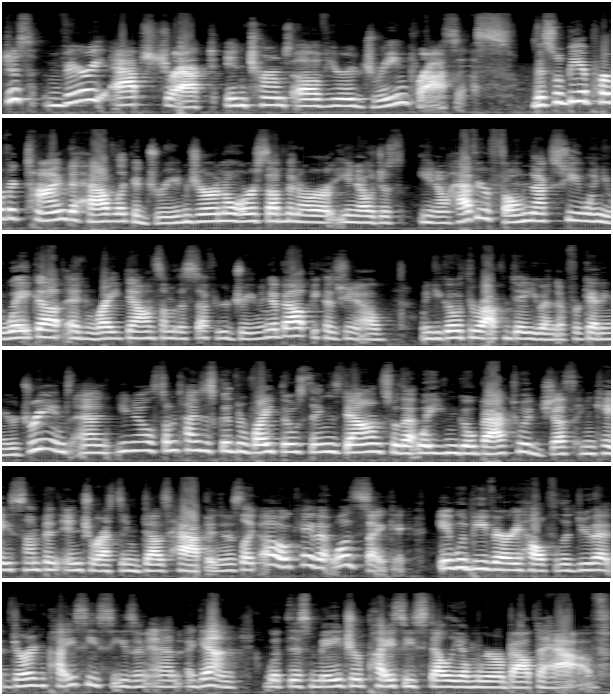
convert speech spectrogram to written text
just very abstract in terms of your dream process this would be a perfect time to have like a dream journal or something or you know just you know have your phone next to you when you wake up and write down some of the stuff you're dreaming about because you know when you go throughout the day you end up forgetting your dreams. And you know sometimes it's good to write those things down so that way you can go back to it just in case something interesting does happen. And it's like oh okay that was psychic. It would be very helpful to do that during pisces season and again with this major pisces stellium we're about to have.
